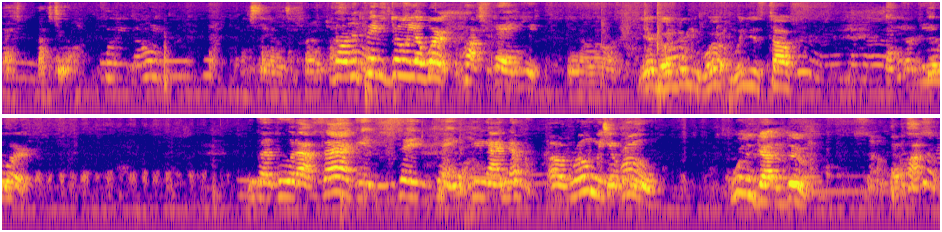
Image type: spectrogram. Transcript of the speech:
I, I have to go. Where you going? I'm with a friend. Go and finish doing your work the Apostle gave you. You don't know what. Yeah, go do your work. We just talk. Go do your work. You gotta do it outside then. You say you can't, you ain't got enough uh, room in your room. What you got to do? So, Apostle.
